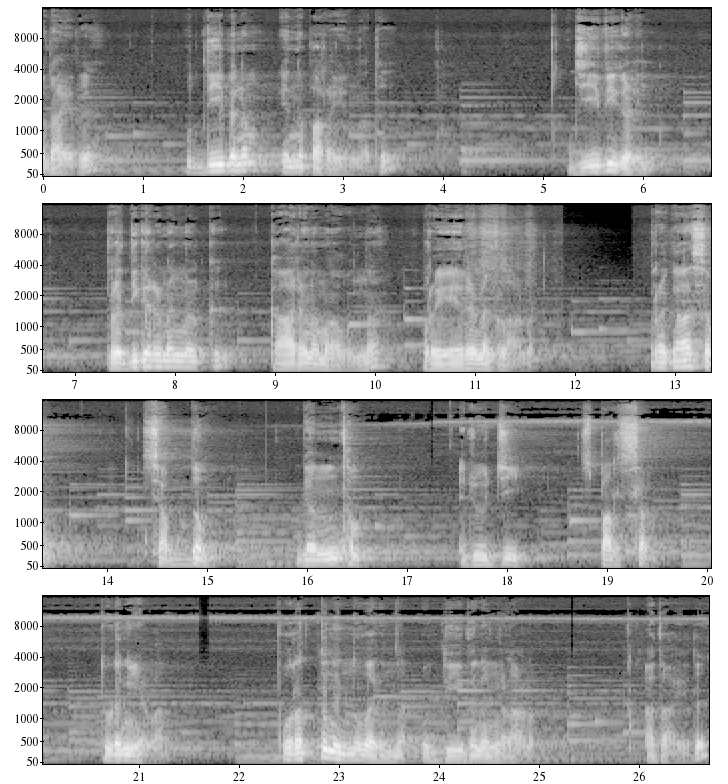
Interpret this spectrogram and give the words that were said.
അതായത് ഉദ്ദീപനം എന്ന് പറയുന്നത് ജീവികളിൽ പ്രതികരണങ്ങൾക്ക് കാരണമാവുന്ന പ്രേരണകളാണ്. പ്രകാശം ശബ്ദം ഗന്ധം രുചി സ്പർശം തുടങ്ങിയവ പുറത്തുനിന്നു വരുന്ന ഉദ്ദീപനങ്ങളാണ്. അതായത്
